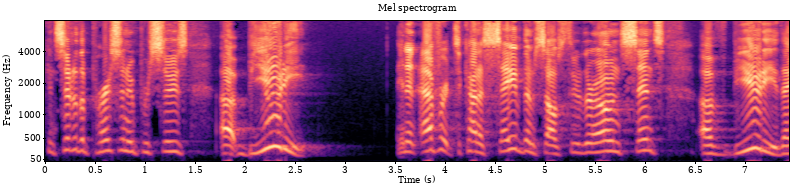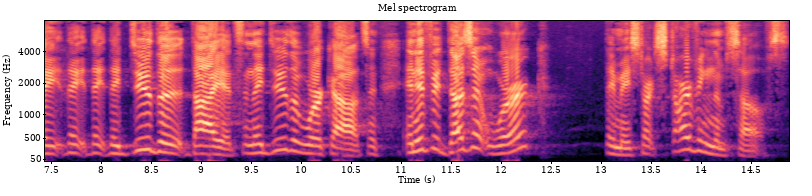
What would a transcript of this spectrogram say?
Consider the person who pursues uh, beauty in an effort to kind of save themselves through their own sense of beauty. They, they, they, they do the diets and they do the workouts. And, and if it doesn't work, they may start starving themselves.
